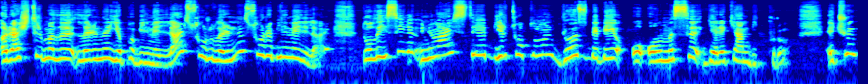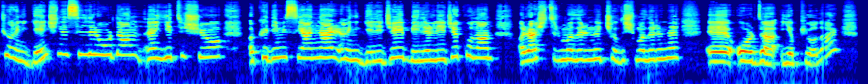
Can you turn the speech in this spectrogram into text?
araştırmalarını yapabilmeliler, sorularını sorabilmeliler. Dolayısıyla üniversite bir toplumun göz bebeği olması gereken bir kurum. E çünkü hani genç nesiller oradan e, yetişiyor. Akademisyenler hani geleceği belirleyecek olan araştırmalarını, çalışmalarını e, orada yapıyorlar.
